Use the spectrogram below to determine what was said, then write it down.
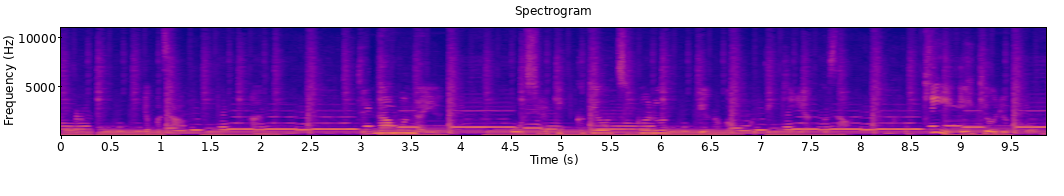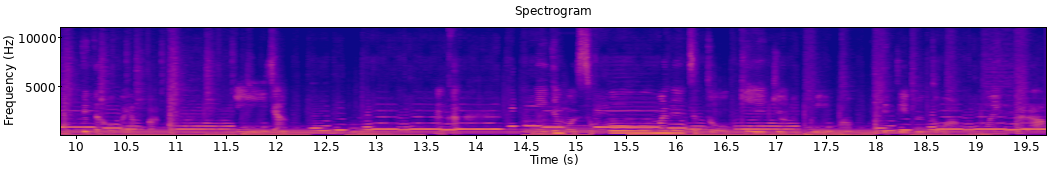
こうやっぱさあのジェンダー問題を知るきっかけを作るっていうのが目的やとさ大きい影響力を持ってた方がやっぱいいじゃん。うん、なんかねでもそこまでちょっと大きい影響力今持ててるとは思えんから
